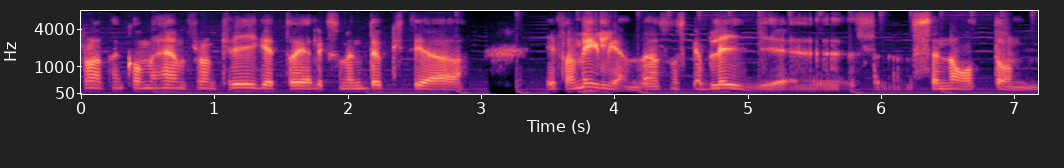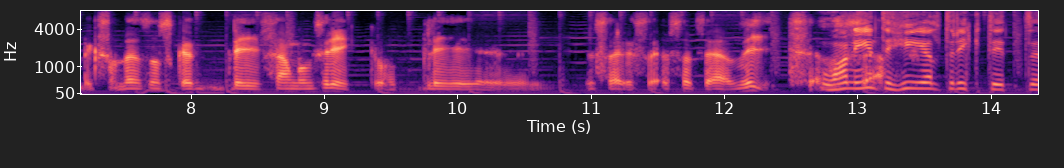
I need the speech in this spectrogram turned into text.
från att han kommer hem från kriget och är liksom den duktiga i familjen. Den som ska bli eh, senatorn, liksom. den som ska bli framgångsrik och bli eh, så, att säga vit. Och han är inte helt riktigt, eh,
